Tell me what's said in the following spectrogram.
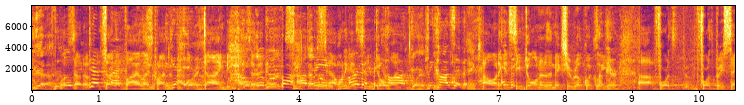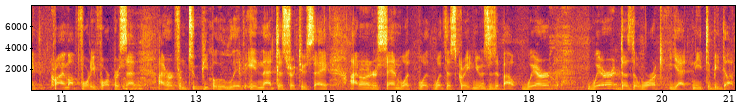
Yeah. a well, it's little not, bit a, it's not a violent crime that Yeah, people are dying because of it. People Steve, are Steve, being I want to get Steve Dolan. because, Go ahead, Steve. because of it. I want to get And Steve Dolan into the mix here real quickly Okay. here. Uh, fourth, fourth precinct, crime up 44%. percent Mm-hmm. I heard from two people who live in that district who say, I don't understand what, what, what this great news is about. Where, where does the work yet need to be done?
